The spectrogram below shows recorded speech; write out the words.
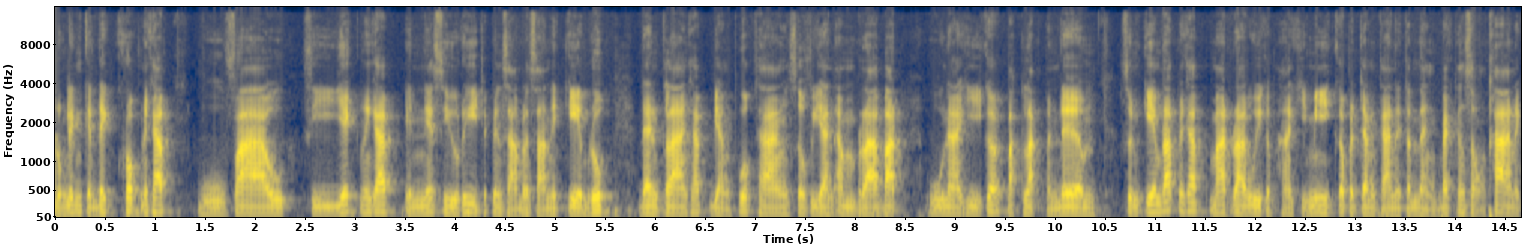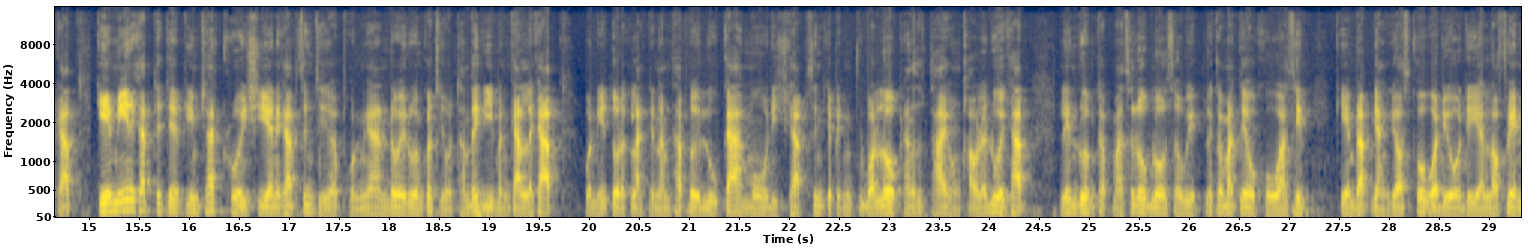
ลงเล่นกันได้ครบนะครับบูฟาวซีเยกนะครับเอนเนสซิรีจะเป็นสามประสานในเกมรุกแดนกลางครับอย่างพวกทางโซฟิยานอัมราบัต อูนาฮีก็ปักหลักเหมือนเดิม ส่วนเกมรับนะครับ มาร์ตราอุยกับฮาคิมิก็ประจำการในตำแหน่งแบ็กทั้งสองข้างนะครับ เกมนี้นะครับจะเจอทีมชาติโครเอเชียนะครับ ซึ่งถือว่าผลงานโดยรวมก็ถือว่าทำได้ดีเหมือนกันเลยครับ วันนี้ตัวหลักๆจะนำทัพโดยลูก้าโมดิชครับ ซึ่งจะเป็นฟุตบอลโลกครั้งสุดท้ายของเขาแล้วด้วยครับ เล่นร่วมกับมาเซโลโบรโซวิตแล้วก็มาเตโอโควาซิตเกมรับอย่างยอสโกวาดิโอเดียนลอฟเรน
